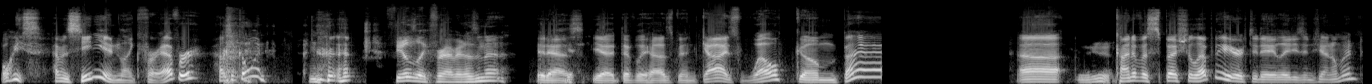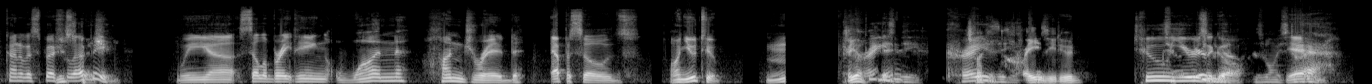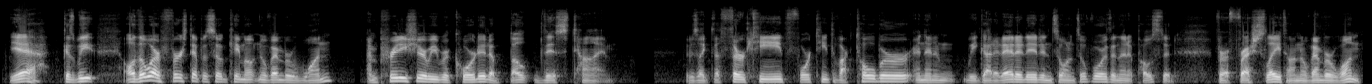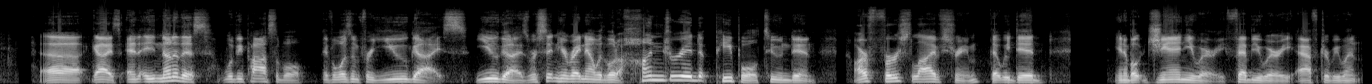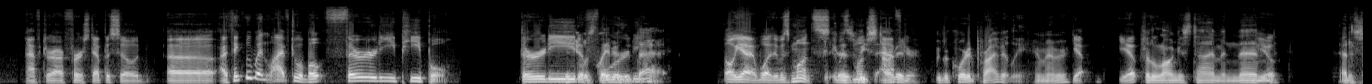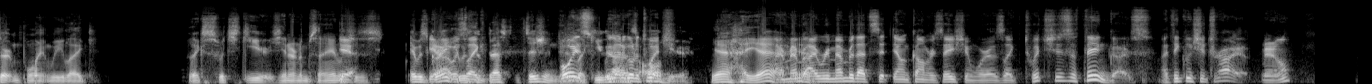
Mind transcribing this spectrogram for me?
Boys, haven't seen you in like forever. How's it going? Feels like forever, doesn't it? It has. Yeah, it definitely has been. Guys, welcome back. Uh kind of a special epi here today, ladies and gentlemen. Kind of a special epi. We uh celebrating 100 episodes on YouTube. Yeah. Crazy. It's Crazy. crazy, dude. 2 years, ago. is when we started. Yeah. Yeah, cuz we although our first episode came out November 1, I'm pretty sure we recorded about this time. It was like the 13th, 14th of October, and then we got it edited and so on and so forth, and then it posted for a fresh slate on November 1. Uh, guys, and, and none of this would be possible if it wasn't for you guys. You guys, we're sitting here right now with about 100 people tuned in. Our first live stream that we did in about January, February, after we went, after our first episode, uh, I think we went live to about 30 people. 30 It to was 40. later than that. Oh yeah, it was. It was months. It was Because we months started, after. we recorded privately, remember? Yep. Yep. For the longest time. And then Yep. at a certain point we like we, like switched gears, you know what I'm saying? Which Yeah. is it was Yeah, great. I it was was like, the best decision. Dude. "Boys, like, you gotta go to Twitch." Here. Yeah, yeah. I remember. yeah. I remember that sit down conversation where I was like, "Twitch is a thing, guys. I think we should try it." You know.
